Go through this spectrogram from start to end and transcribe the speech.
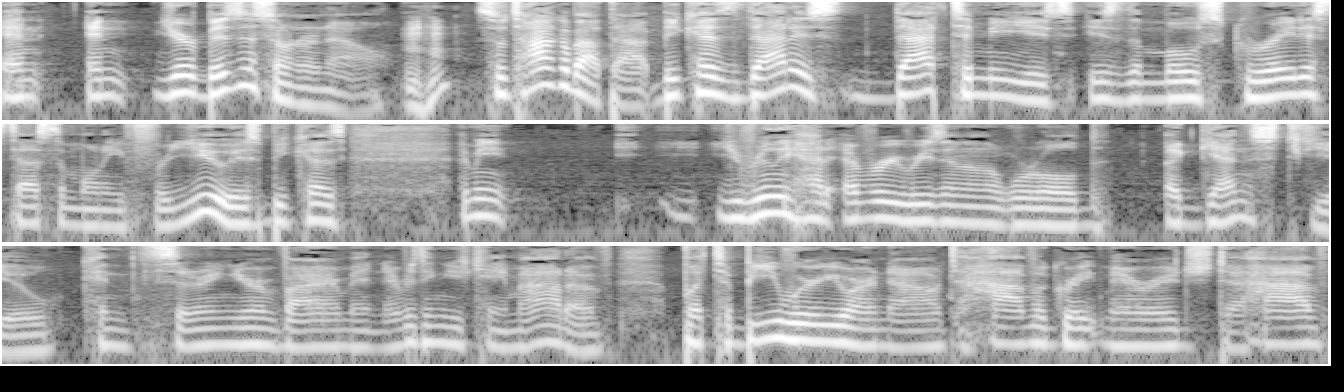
And and you're a business owner now. hmm So talk about that because that is that to me is is the most greatest testimony for you is because I mean y- you really had every reason in the world against you considering your environment and everything you came out of but to be where you are now to have a great marriage to have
